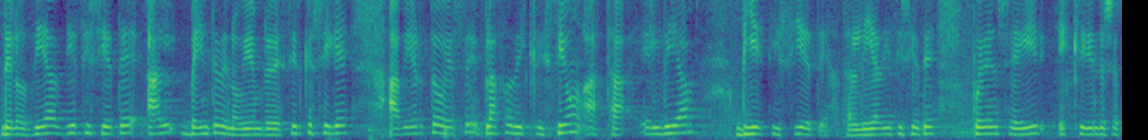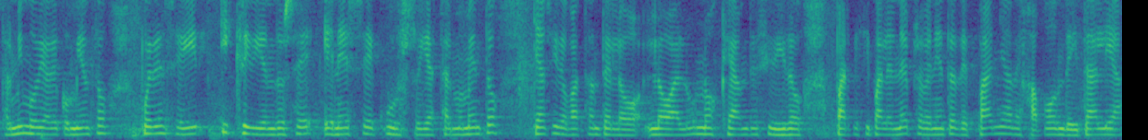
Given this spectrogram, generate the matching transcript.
de los días 17 al 20 de noviembre. Es decir, que sigue abierto ese plazo de inscripción hasta el día 17. Hasta el día 17 pueden seguir inscribiéndose, hasta el mismo día de comienzo, pueden seguir inscribiéndose en ese curso. Y hasta el momento ya han sido bastantes los, los alumnos que han decidido participar en él, provenientes de España, de Japón, de Italia,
